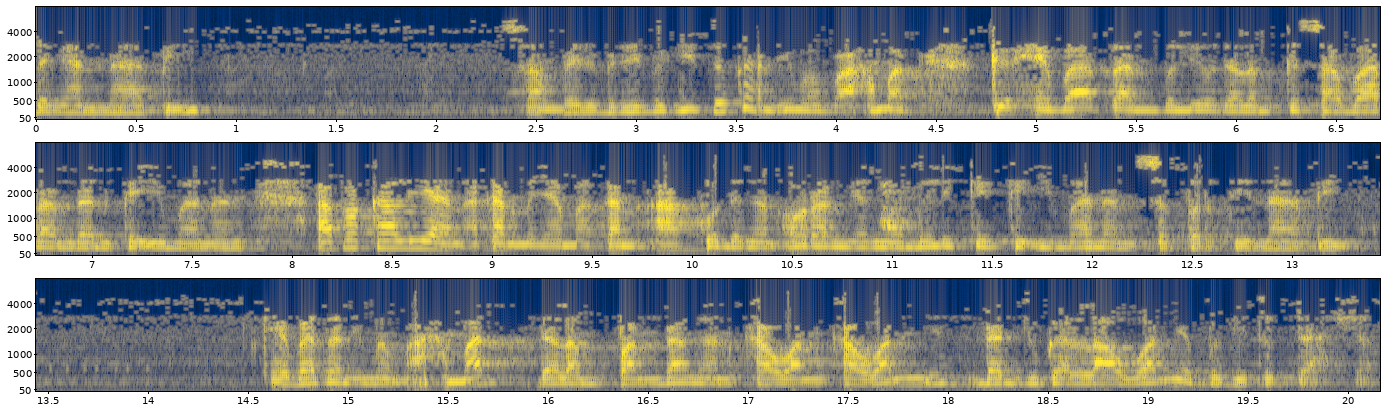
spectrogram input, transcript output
dengan Nabi? Sampai begitu kan Imam Ahmad kehebatan beliau dalam kesabaran dan keimanan. Apa kalian akan menyamakan aku dengan orang yang memiliki keimanan seperti Nabi? Kehebatan Imam Ahmad dalam pandangan kawan-kawannya dan juga lawannya begitu dahsyat.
